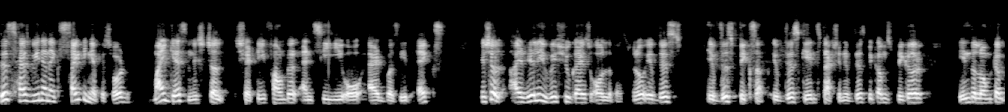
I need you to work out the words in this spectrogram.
this has been an exciting episode. My guest, Nischal Shetty, founder and CEO at WazirX. Nischal, I really wish you guys all the best. You know, if this if this picks up, if this gains traction, if this becomes bigger in the long term,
